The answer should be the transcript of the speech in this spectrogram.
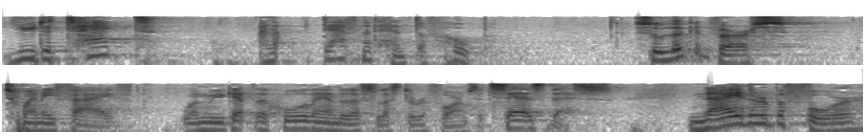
you detect a definite hint of hope. So look at verse 25. When we get to the whole end of this list of reforms, it says this Neither before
